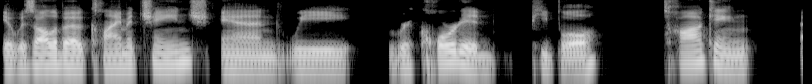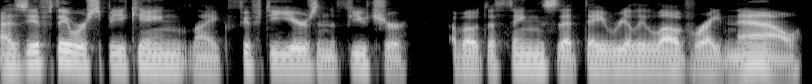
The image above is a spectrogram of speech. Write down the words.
It was all about climate change, and we recorded people talking as if they were speaking like 50 years in the future about the things that they really love right now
